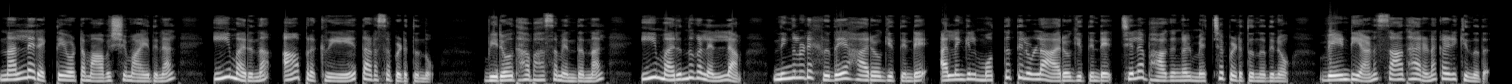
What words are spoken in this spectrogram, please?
നല്ല രക്തയോട്ടം ആവശ്യമായതിനാൽ ഈ മരുന്ന് ആ പ്രക്രിയയെ തടസ്സപ്പെടുത്തുന്നു. വിരോധാഭാസം എന്തെന്നാൽ ഈ മരുന്നുകളെല്ലാം നിങ്ങളുടെ ഹൃദയാരോഗ്യത്തിന്റെ അല്ലെങ്കിൽ മൊത്തത്തിലുള്ള ആരോഗ്യത്തിന്റെ ചില ഭാഗങ്ങൾ മെച്ചപ്പെടുത്തുന്നതിനോ വേണ്ടിയാണ് സാധാരണ കഴിക്കുന്നത്.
